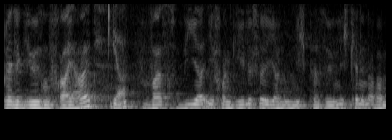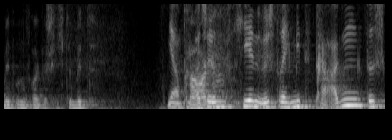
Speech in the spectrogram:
religiösen Freiheit, ja. was wir Evangelische ja nun nicht persönlich kennen, aber mit unserer Geschichte mit ja. Also hier in Österreich mittragen, das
